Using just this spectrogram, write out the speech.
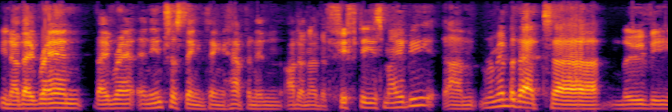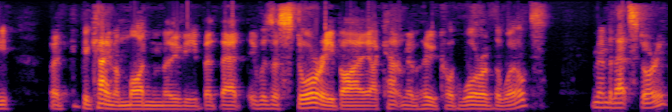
You know, they ran. They ran. An interesting thing happened in I don't know the fifties, maybe. Um, remember that uh, movie? it became a modern movie, but that it was a story by I can't remember who called War of the Worlds. Remember that story?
